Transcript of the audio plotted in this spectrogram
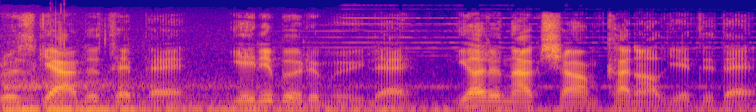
Rüzgarlı Tepe yeni bölümüyle yarın akşam Kanal 7'de.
